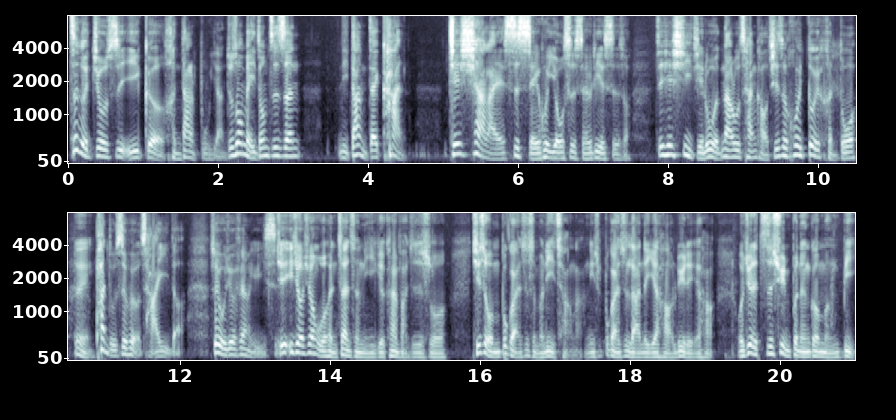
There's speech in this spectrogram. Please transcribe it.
这个就是一个很大的不一样，就是说美中之争，你当你在看接下来是谁会优势，谁会劣势的时候。这些细节如果纳入参考，其实会对很多对叛徒是会有差异的，所以我觉得非常有意思。其实一休兄，我很赞成你一个看法，就是说，其实我们不管是什么立场啦，你是不管是蓝的也好，绿的也好，我觉得资讯不能够蒙蔽。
